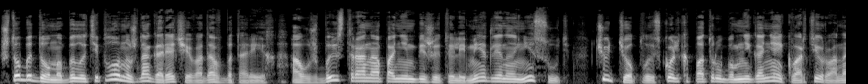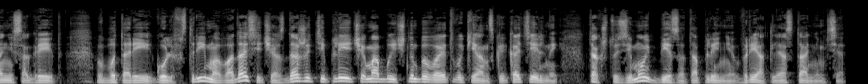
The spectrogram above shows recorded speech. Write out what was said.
Чтобы дома было тепло, нужна горячая вода в батареях, а уж быстро она по ним бежит или медленно, не суть. Чуть теплую, сколько по трубам не гоняй, квартиру она не согреет. В батарее Гольфстрима вода сейчас даже теплее, чем обычно бывает в океанской котельной, так что зимой без отопления вряд ли останемся,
